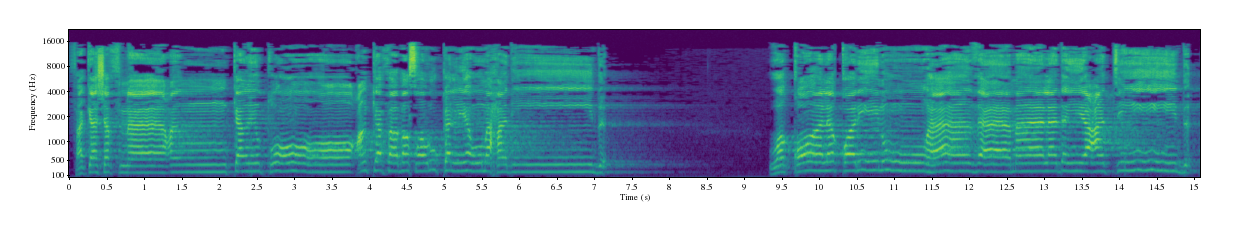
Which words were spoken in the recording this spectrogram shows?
فكشفنا عنك غطاءك فبصرك اليوم حديد. وقال قرينه هذا ما لدي عتيد.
